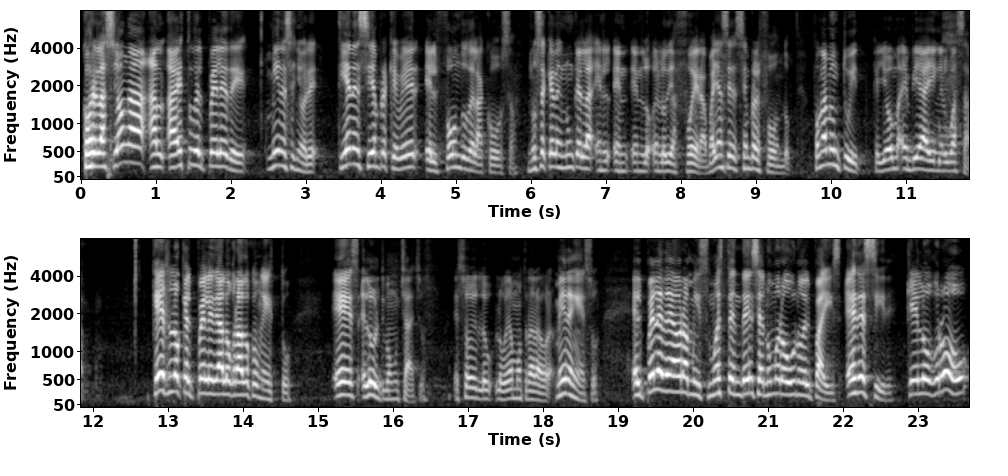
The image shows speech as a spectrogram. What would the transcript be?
Con relación a, esto del PLD, miren señores, tienen siempre que ver el fondo de la cosa. No se queden nunca en, lo, de afuera. Váyanse siempre al fondo. Póngame un tweet que yo envié ahí en el WhatsApp. ¿Qué es lo que el PLD ha logrado con esto? Es el último, muchachos. Eso lo, voy a mostrar ahora. Miren eso. El PLD ahora mismo es tendencia número uno del país. Es decir, que logró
